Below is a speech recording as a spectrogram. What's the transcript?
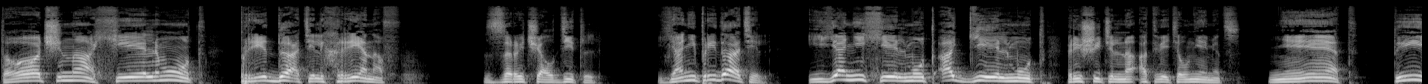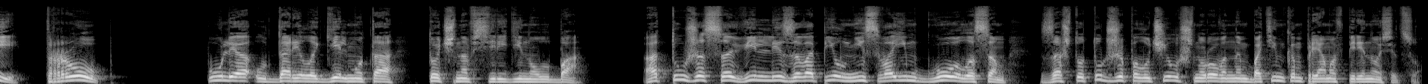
«Точно, Хельмут! Предатель хренов!» Зарычал Дитль. «Я не предатель! «И я не Хельмут, а Гельмут», — решительно ответил немец. «Нет, ты труп». Пуля ударила Гельмута точно в середину лба. От ужаса Вилли завопил не своим голосом, за что тут же получил шнурованным ботинком прямо в переносицу.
